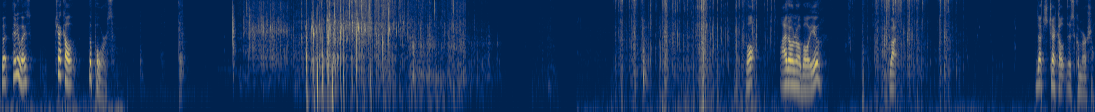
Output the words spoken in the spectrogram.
But anyways, check out the pours. Well, I don't know about you, but let's check out this commercial.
